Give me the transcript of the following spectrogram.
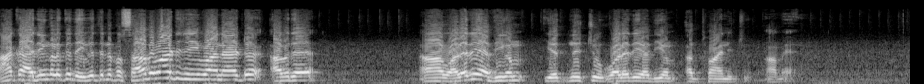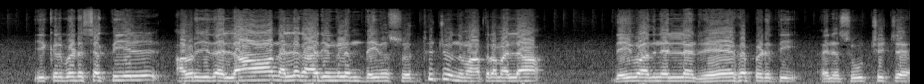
ആ കാര്യങ്ങളൊക്കെ ദൈവത്തിന്റെ പ്രസാദമായിട്ട് ചെയ്യുവാനായിട്ട് അവർ വളരെയധികം യത്നിച്ചു വളരെയധികം അധ്വാനിച്ചു. ആമേ ഈ കൃപയുടെ ശക്തിയിൽ അവർ ചെയ്ത എല്ലാ നല്ല കാര്യങ്ങളും ദൈവം ശ്രദ്ധിച്ചു എന്ന് മാത്രമല്ല ദൈവം അതിനെല്ലാം രേഖപ്പെടുത്തി അതിനെ സൂക്ഷിച്ച്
